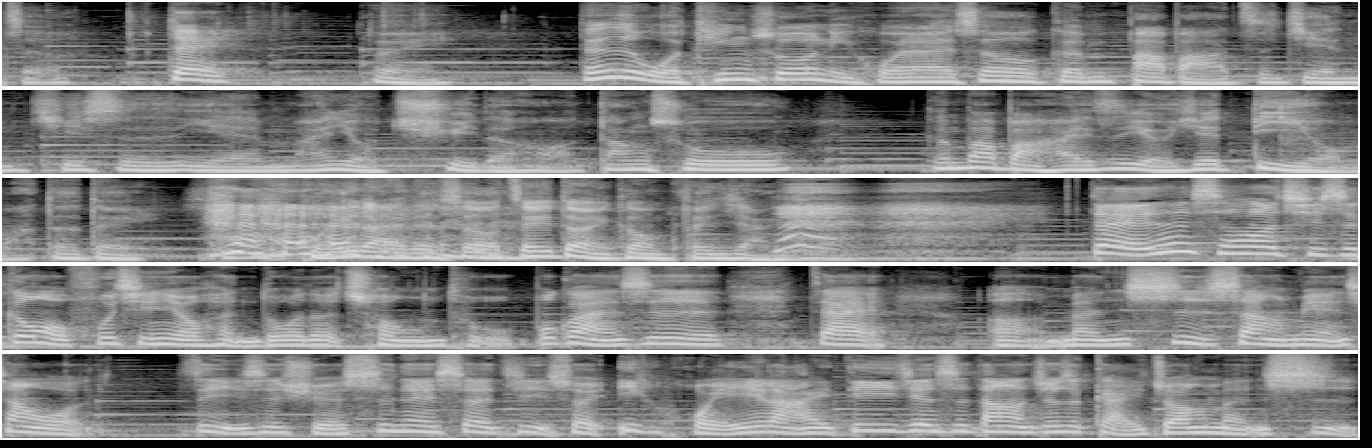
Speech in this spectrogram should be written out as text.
着。对对，但是我听说你回来之后，跟爸爸之间其实也蛮有趣的哈。当初跟爸爸还是有一些地友嘛，对不对？回来的时候，这一段也跟我们分享一下。对，那时候其实跟我父亲有很多的冲突，不管是在呃门市上面，像我自己是学室内设计，所以一回来第一件事当然就是改装门市。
